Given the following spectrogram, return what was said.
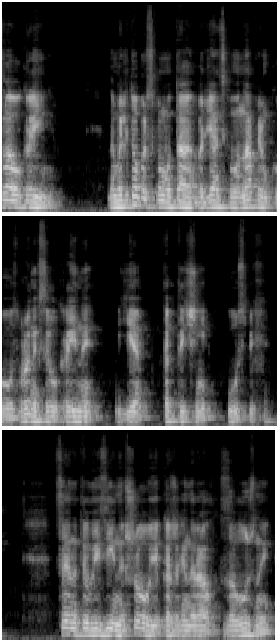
Слава Україні! На Мелітопольському та Бердянському напрямку у Збройних сил України є тактичні успіхи. Це не телевізійне шоу, як каже генерал Залужний,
